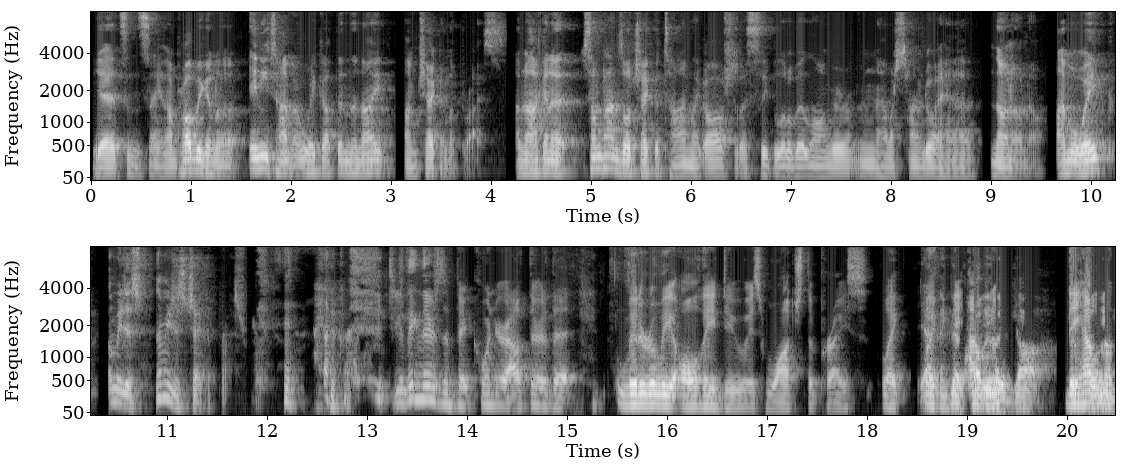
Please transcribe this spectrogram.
yeah, it's insane. I'm probably gonna anytime I wake up in the night, I'm checking the price. I'm not gonna. Sometimes I'll check the time, like, oh, should I sleep a little bit longer? Mm, how much time do I have? No, no, no. I'm awake. Let me just let me just check the price. do you think there's a Bitcoiner out there that literally all they do is watch the price? Like, Yeah, like I think that's probably their job. They have enough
